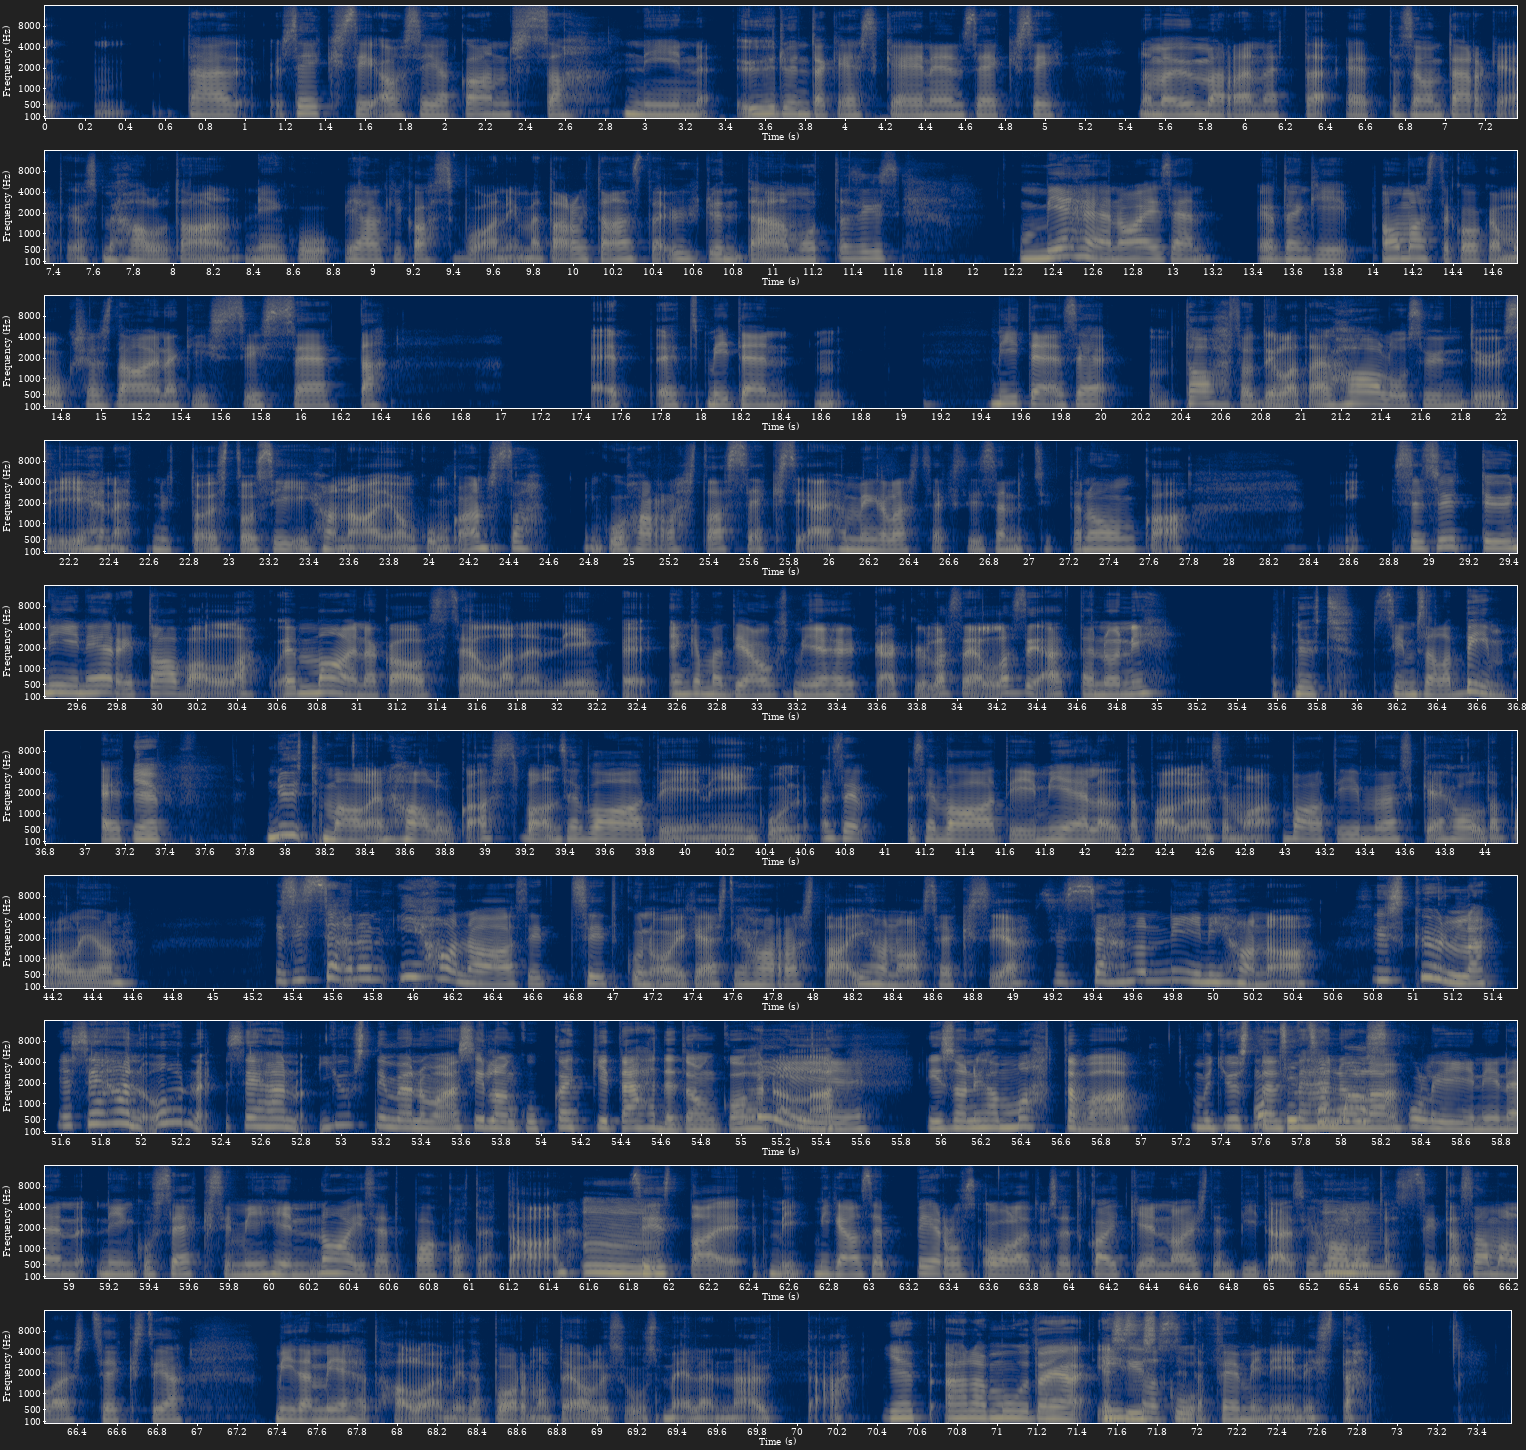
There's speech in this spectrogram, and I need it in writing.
tää seksiasia kanssa, niin yhdyntäkeskeinen seksi, no mä ymmärrän, että, että se on tärkeää, että jos me halutaan niinku jälkikasvua, niin me tarvitaan sitä yhdyntää, mutta siis kun miehen ja naisen jotenkin omasta kokemuksesta ainakin siis se, että et, et miten, miten se tahtotila tai halu syntyy siihen, että nyt olisi tosi ihanaa jonkun kanssa niin kuin harrastaa seksiä, ihan minkälaista seksiä se nyt sitten onkaan. Niin se syttyy niin eri tavalla, kun en mä ainakaan ole sellainen, niin, enkä mä tiedä, onko miehekkää kyllä sellaisia, että no niin, että nyt simsala bim, että Jep. nyt mä olen halukas, vaan se vaatii, niin kuin, se, se vaatii mieleltä paljon, se vaatii myös keholta paljon. Ja siis sehän on ihanaa sit, sit kun oikeasti harrastaa ihanaa seksiä. Siis sehän on niin ihanaa. Siis kyllä. Ja sehän on, sehän just nimenomaan silloin, kun kaikki tähdet on kohdalla, Niin. niin se on ihan mahtavaa. Mutta just Mutta että sitten se mehän ollaan... maskuliininen niin kuin seksi, mihin naiset pakotetaan. Mm. Siis, tai mi- mikä on se perusoletus, että kaikkien naisten pitäisi Mm. haluta sitä samanlaista seksiä, mitä miehet haluaa ja mitä pornoteollisuus meille näyttää. Jep, älä muuta. Ja, ja siis kun... sitä feminiinistä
